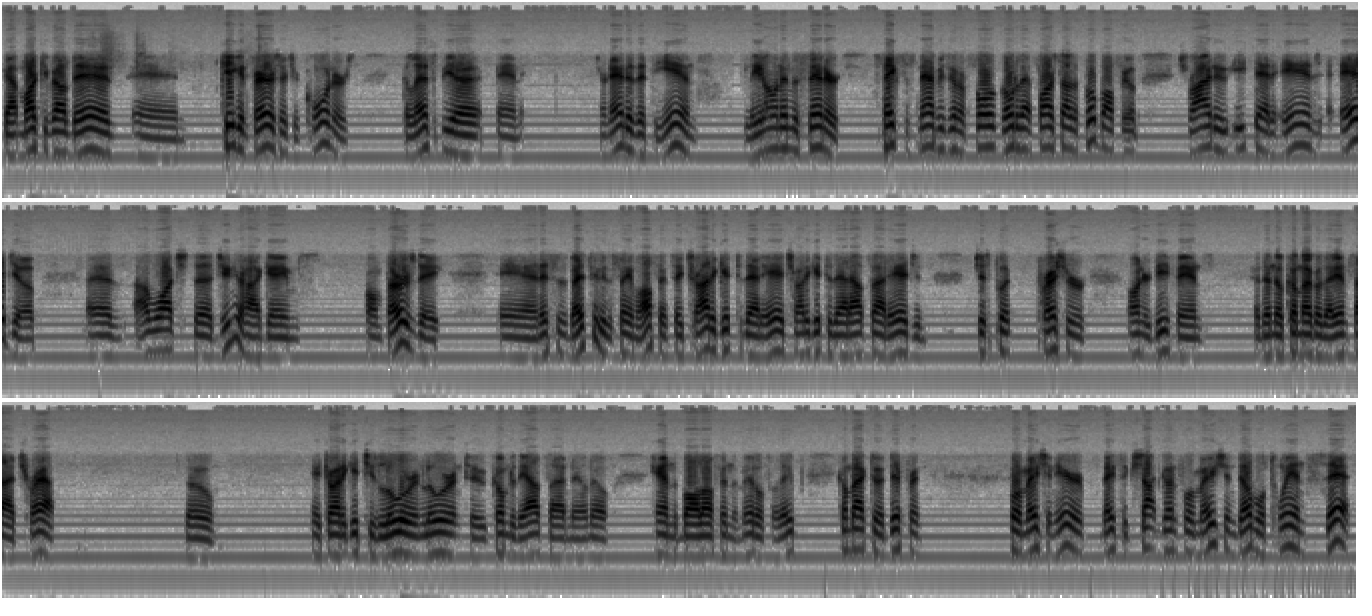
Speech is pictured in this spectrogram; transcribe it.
got Marky Valdez and Keegan Ferris at your corners, Gillespie and Hernandez at the ends, Leon in the center, takes the snap. He's going to go to that far side of the football field, try to eat that edge edge up. As I watched the junior high games on Thursday, and this is basically the same offense. They try to get to that edge, try to get to that outside edge, and just put pressure on your defense, and then they'll come back with that inside trap. So they try to get you lure and lure and to come to the outside now. They'll hand the ball off in the middle. So they come back to a different formation here, basic shotgun formation, double twin set.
